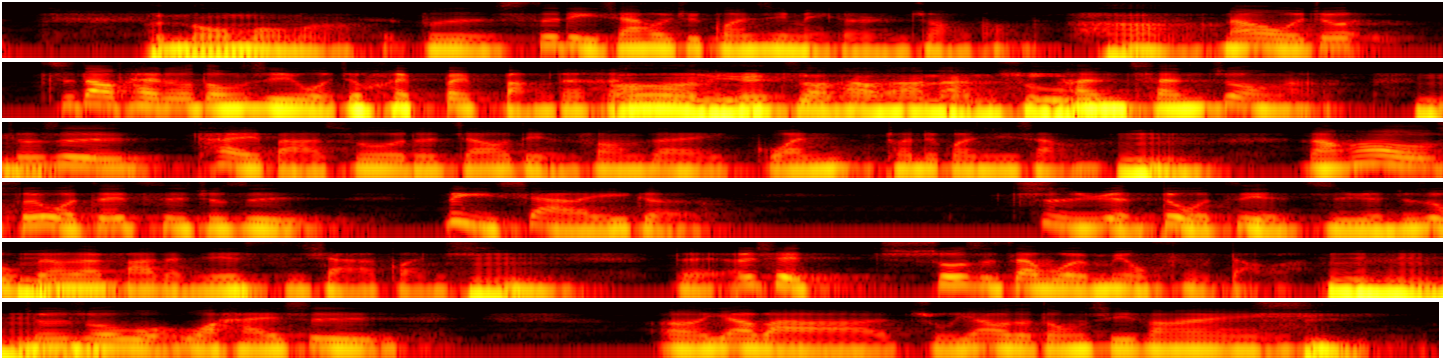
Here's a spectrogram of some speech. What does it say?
很 normal 吗？不是，私底下会去关心每个人状况。哈，然后我就。知道太多东西，我就会被绑得很。哦，你会知道他有他的难处。很沉重啊，嗯、就是太把所有的焦点放在关团队关系上。嗯。然后，所以我这次就是立下了一个志愿，对我自己的志愿，就是我不要再发展这些私下的关系。嗯。对，而且说实在，我也没有辅导了。嗯嗯嗯。就是说我我还是呃要把主要的东西放在。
